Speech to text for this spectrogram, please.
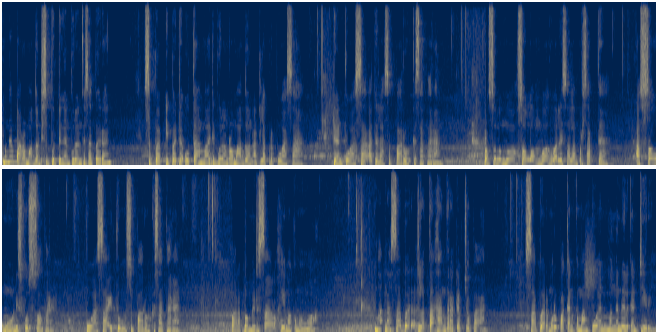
Mengapa Ramadan disebut dengan bulan kesabaran? Sebab ibadah utama di bulan Ramadan adalah berpuasa, dan puasa adalah separuh kesabaran. Rasulullah Shallallahu Alaihi Wasallam bersabda, "As-saumu nisfus sabar." Puasa itu separuh kesabaran. Para pemirsa rahimakumullah, makna sabar adalah tahan terhadap cobaan. Sabar merupakan kemampuan mengendalikan diri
